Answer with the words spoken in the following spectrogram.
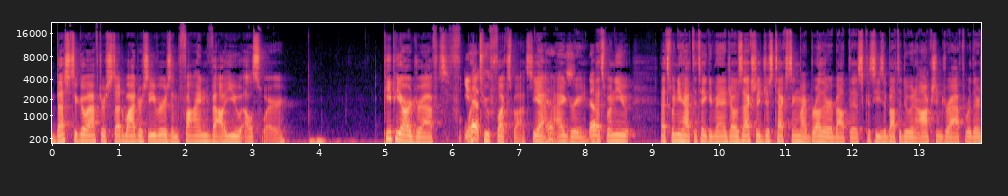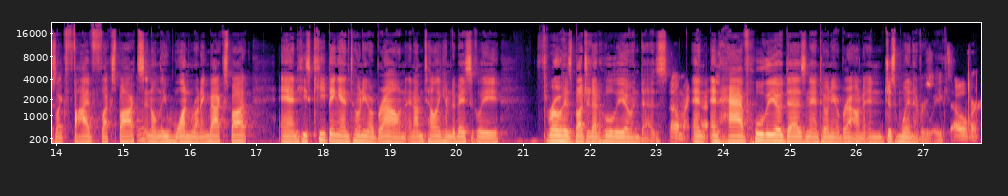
best to go after stud wide receivers and find value elsewhere. PPR draft f- with two flex spots. Yeah, Yes. I agree. Yep. That's when you that's when you have to take advantage. I was actually just texting my brother about this because he's about to do an auction draft where there's like five flex spots and only one running back spot, and he's keeping Antonio Brown, and I'm telling him to basically throw his budget at Julio and Dez. Oh my and gosh. and have Julio, Dez, and Antonio Brown and just win every week. It's over.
